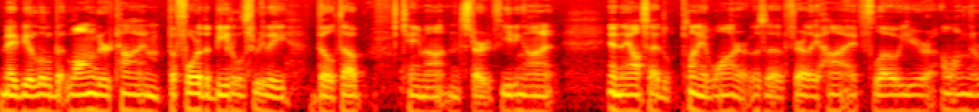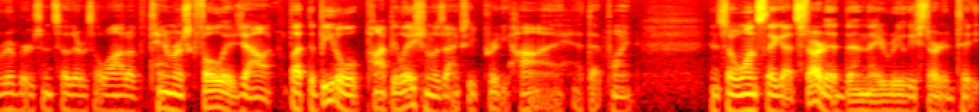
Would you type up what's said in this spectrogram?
maybe a little bit longer time before the beetles really built up, came out and started feeding on it. and they also had plenty of water. It was a fairly high flow year along the rivers, and so there was a lot of tamarisk foliage out. But the beetle population was actually pretty high at that point. And so once they got started, then they really started to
